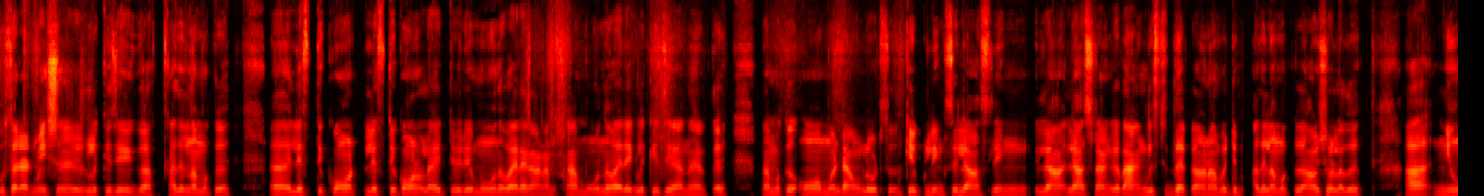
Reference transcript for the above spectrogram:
കുസാർ അഡ്മിഷനിൽ ക്ലിക്ക് ചെയ്യുക. അതിൽ നമുക്ക് ലെഫ്റ്റ് കോൺ ലെഫ്റ്റ് കോർണറിലായിട്ട് ഒരു മൂന്ന് വര കാണാം. ആ മൂന്ന് വര ക്ലിക്ക് ചെയ്യാൻ നേരത്ത് നമുക്ക് ഓമൺ downloads quick links last link last rank rank list ഇതൊക്കെ കാണാൻ പറ്റും. അതിൽ നമുക്ക് ആവശ്യമുള്ളത് ന്യൂ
